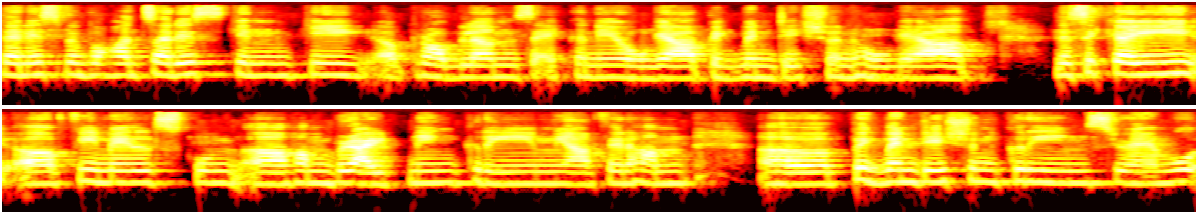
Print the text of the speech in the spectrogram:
देन इसमें बहुत सारे स्किन की प्रॉब्लम्स एक्ने हो गया पिगमेंटेशन हो गया। जैसे कई फीमेल्स को हम ब्राइटनिंग क्रीम या फिर हम पिगमेंटेशन क्रीम्स जो हैं वो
